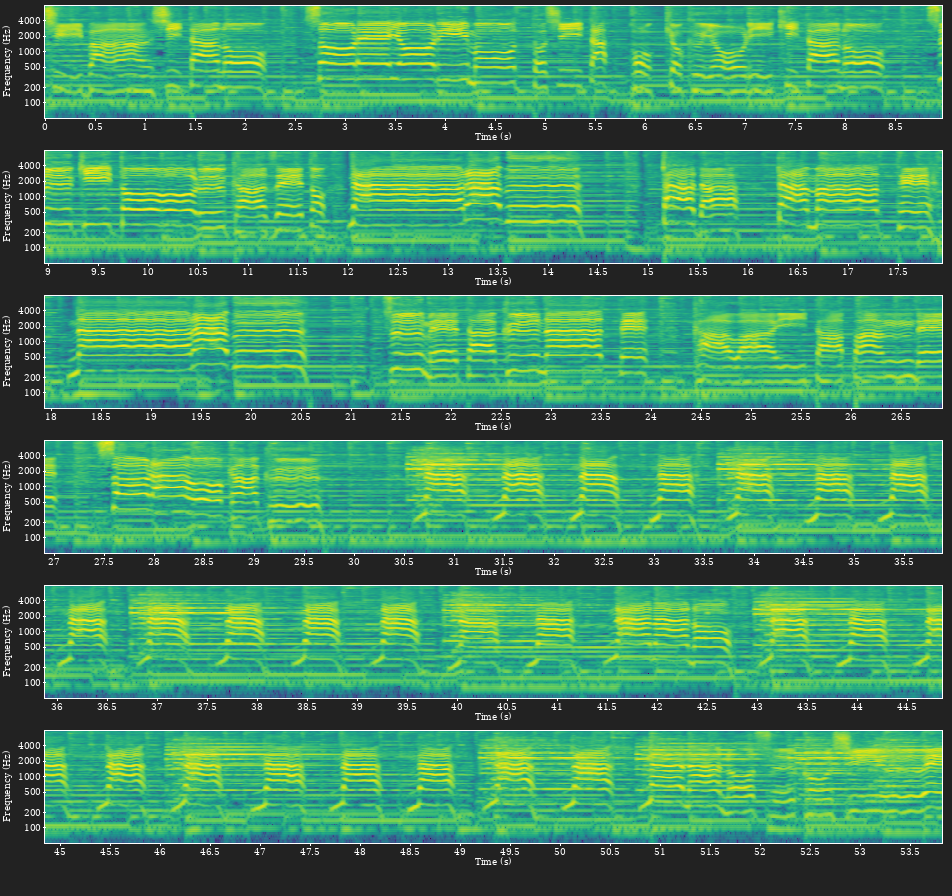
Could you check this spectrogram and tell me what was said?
一番下の。それよりもっと下北極より北の。透き通る風と並ぶ。ただ黙って並ぶ。冷たくなって乾いたパンで空をかく。少し上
